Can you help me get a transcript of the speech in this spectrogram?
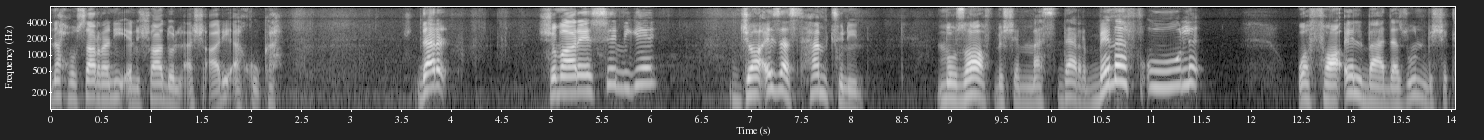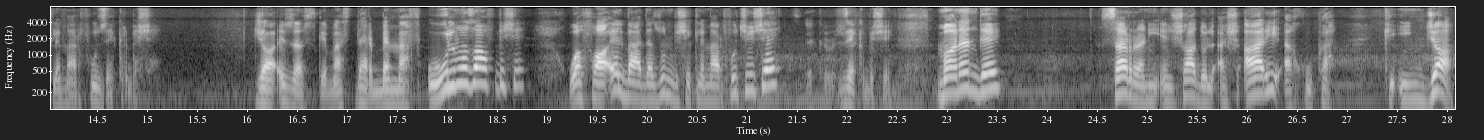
نحو سرني انشاد الاشعار اخوك در شماره سه میگه جائز است همچنین مضاف بشه مصدر به مفعول و فائل بعد از اون به شکل مرفوع ذکر بشه. جائز است که مصدر به مفعول مضاف بشه و فائل بعد از اون به شکل مرفوع چی بشه؟ ذکر بشه. مانند سرنی انشاد الاشعاری اخوکه که اینجا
